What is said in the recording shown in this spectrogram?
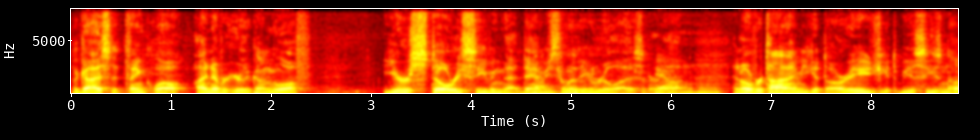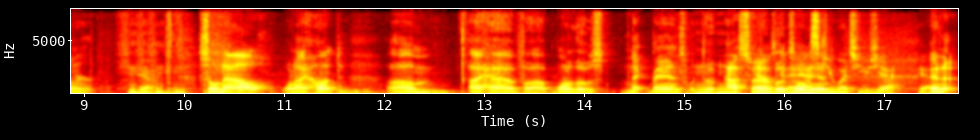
The guys that think, well, I never hear the gun go off. You're still receiving that damage whether you realize it or Yeah. not. And over time, you get to our age, you get to be a seasoned hunter. yeah. So now, when I hunt, um, I have uh, one of those neck bands with the That's what I was going to ask you. What you use? Yeah, yeah, And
